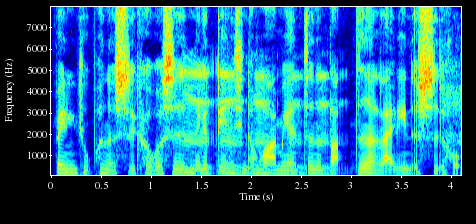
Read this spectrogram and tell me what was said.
被你吐喷的时刻，或是那个典型的画面真的到真的来临的时候。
